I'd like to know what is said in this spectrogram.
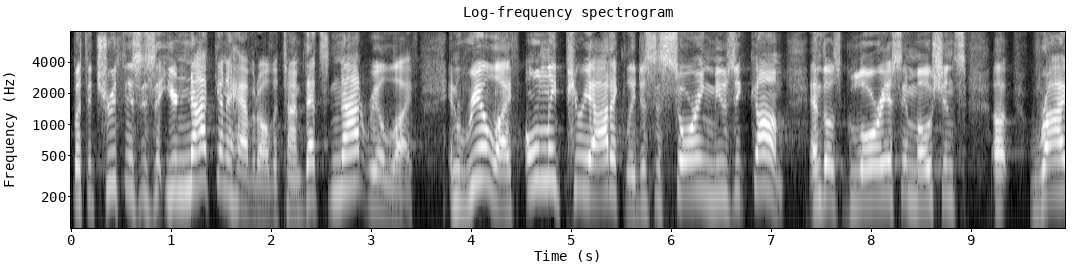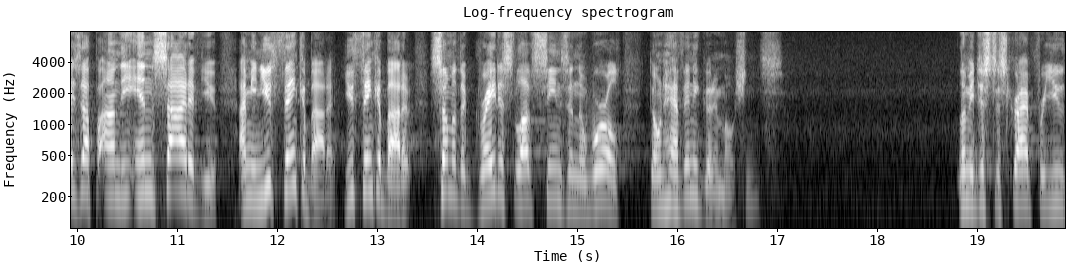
But the truth is, is that you're not going to have it all the time. That's not real life. In real life, only periodically does the soaring music come, and those glorious emotions uh, rise up on the inside of you. I mean, you think about it. You think about it. Some of the greatest love scenes in the world don't have any good emotions. Let me just describe for you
